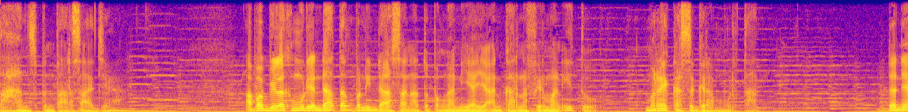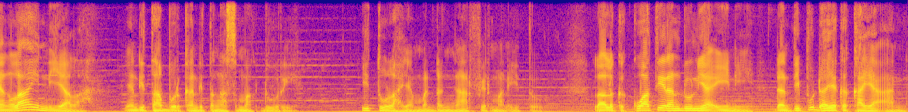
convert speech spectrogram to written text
tahan sebentar saja. Apabila kemudian datang penindasan atau penganiayaan karena firman itu, mereka segera murtad. Dan yang lain ialah yang ditaburkan di tengah semak duri itulah yang mendengar firman itu. Lalu kekhawatiran dunia ini dan tipu daya kekayaan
